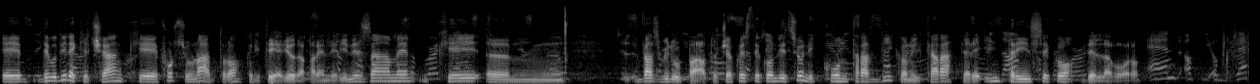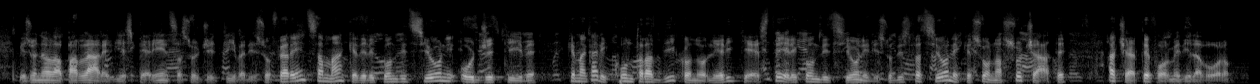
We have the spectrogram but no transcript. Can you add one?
E devo dire che c'è anche forse un altro criterio da prendere in esame che ehm, va sviluppato, cioè queste condizioni contraddicono il carattere intrinseco del lavoro. Bisogna parlare di esperienza soggettiva di sofferenza, ma anche delle condizioni oggettive che magari contraddicono le richieste e le condizioni di soddisfazione che sono associate a certe forme di lavoro.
